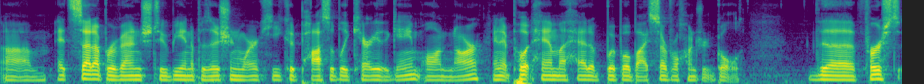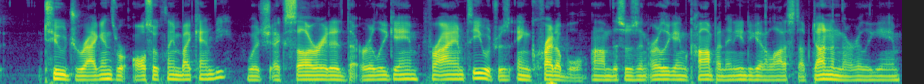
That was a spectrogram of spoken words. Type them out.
um, it set up Revenge to be in a position where he could possibly carry the game on Gnar, and it put him ahead of Bwipo by several hundred gold. The first two dragons were also claimed by Kenvi, which accelerated the early game for IMT, which was incredible. Um, this was an early game comp, and they needed to get a lot of stuff done in the early game.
